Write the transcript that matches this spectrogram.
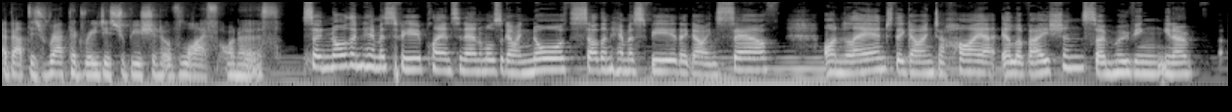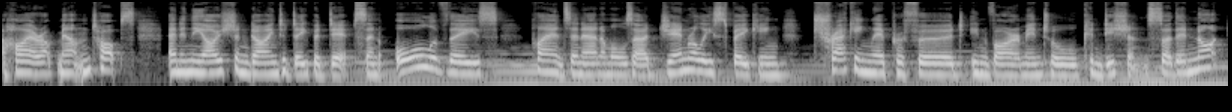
about this rapid redistribution of life on Earth. So, northern hemisphere plants and animals are going north, southern hemisphere they're going south. On land, they're going to higher elevations, so moving, you know, higher up mountaintops, and in the ocean, going to deeper depths. And all of these plants and animals are generally speaking tracking their preferred environmental conditions. So they're not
